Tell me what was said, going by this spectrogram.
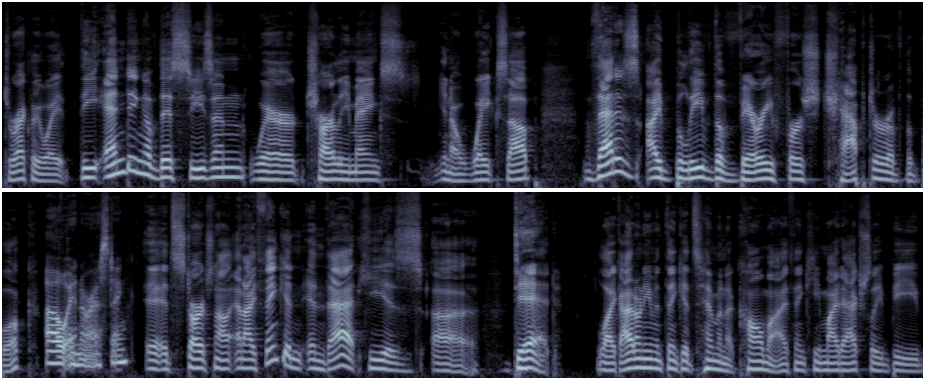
directly away. The ending of this season, where Charlie Manx, you know, wakes up, that is, I believe, the very first chapter of the book. Oh, interesting. It starts now, and I think in in that he is uh, dead. Like I don't even think it's him in a coma. I think he might actually be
